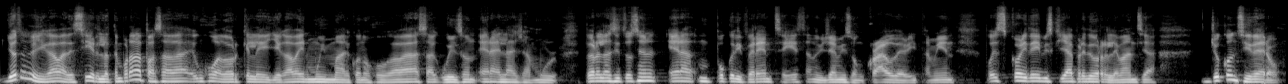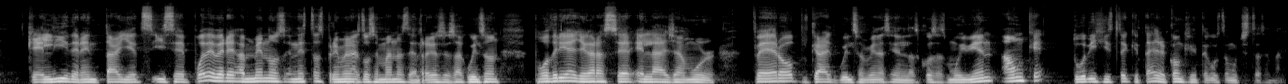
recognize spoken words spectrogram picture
yo te lo llegaba a decir, la temporada pasada un jugador que le llegaba a ir muy mal cuando jugaba a Zach Wilson era Elijah Moore, pero la situación era un poco diferente, estando Jamison Crowder y también pues Corey Davis que ya ha perdido relevancia. Yo considero que líder en targets y se puede ver al menos en estas primeras dos semanas del regreso de Zach Wilson, podría llegar a ser Elijah Moore. Pero pues, Wilson viene haciendo las cosas muy bien, aunque tú dijiste que Tyler Conklin te gusta mucho esta semana.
